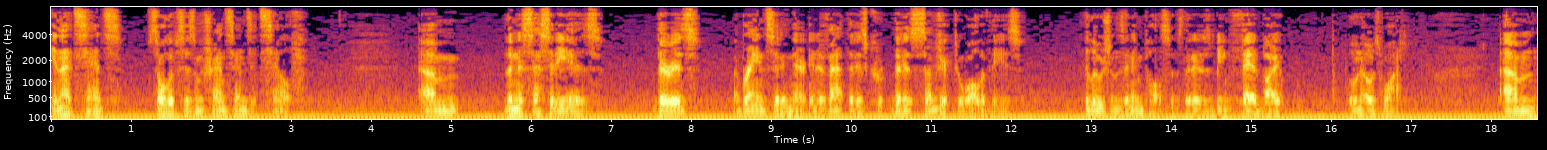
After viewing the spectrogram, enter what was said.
in that sense, solipsism transcends itself. Um, the necessity is there is a brain sitting there in a vat that is that is subject to all of these illusions and impulses that is being fed by who knows what. Um,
